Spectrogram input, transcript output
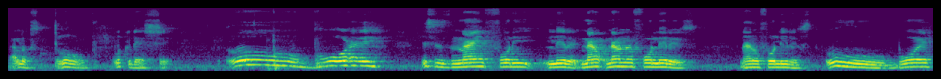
That looks dope. Look at that shit. Oh, boy. This is 940 liter. Now 904 liters. 904 liters. Ooh, boy.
